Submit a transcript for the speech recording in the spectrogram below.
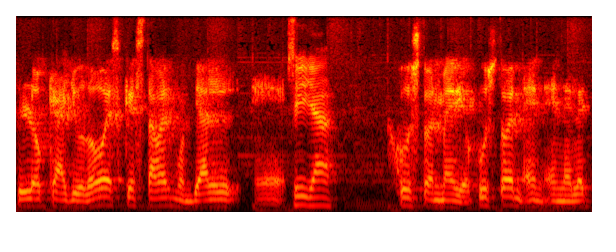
lo que ayudó es que estaba el mundial. Eh, sí, ya. Justo en medio, justo en, el, en el.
